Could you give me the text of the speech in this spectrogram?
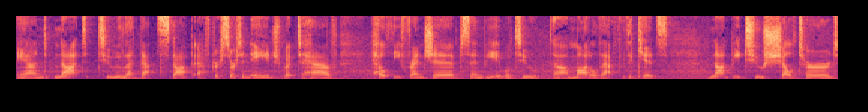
and not to let that stop after a certain age, but to have healthy friendships and be able to uh, model that for the kids not be too sheltered.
